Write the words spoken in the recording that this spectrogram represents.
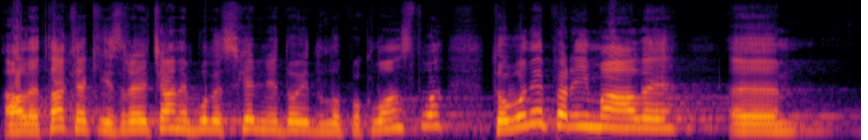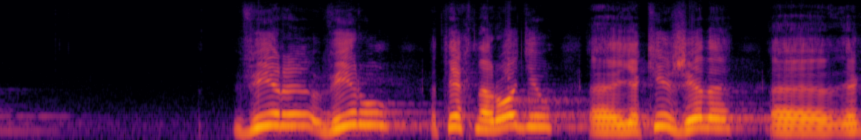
Але так як ізраїльтяни були схильні до ідолопоклонства, то вони переймали е, віри, віру тих народів, е, які жили, е,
